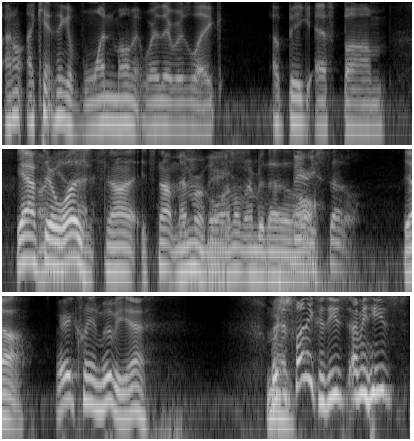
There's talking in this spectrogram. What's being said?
I don't. I can't think of one moment where there was like a big f bomb. Yeah, if there was, it's not it's not memorable. I don't remember that at Very all. Very subtle. Yeah. Very clean movie, yeah. Which is funny because he's, I mean, he's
